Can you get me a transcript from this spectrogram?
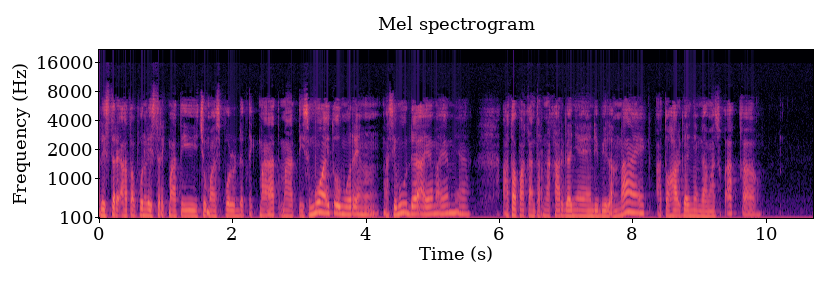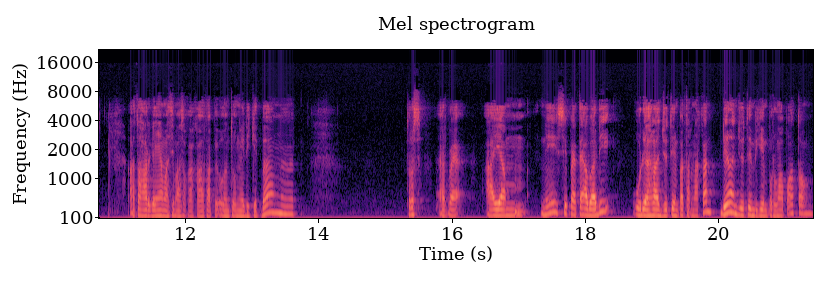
Listrik ataupun listrik mati cuma 10 detik mat mati semua itu umur yang masih muda ayam-ayamnya atau pakan ternak harganya yang dibilang naik atau harganya nggak masuk akal atau harganya masih masuk akal tapi untungnya dikit banget terus RP ayam nih si PT Abadi udah lanjutin peternakan, dia lanjutin bikin rumah potong.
